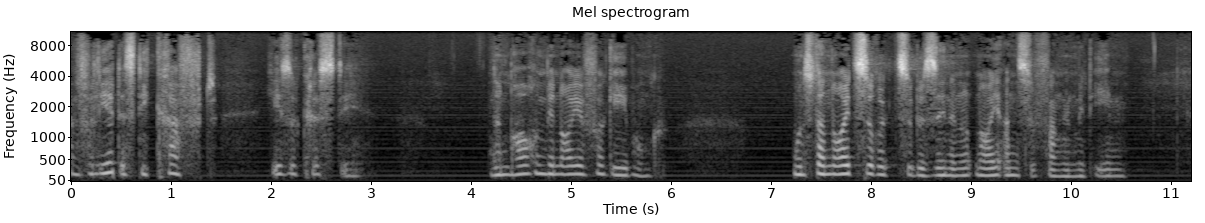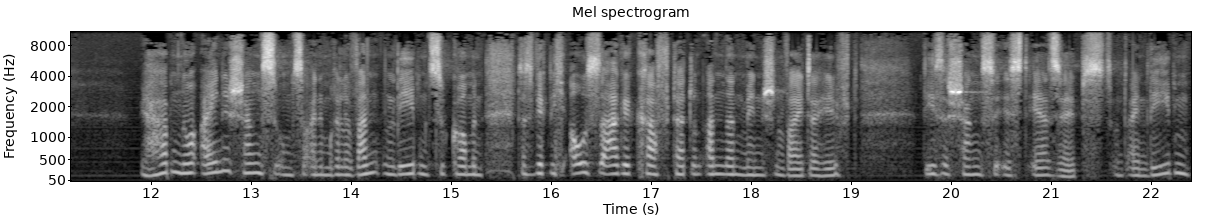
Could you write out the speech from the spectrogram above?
dann verliert es die Kraft Jesu Christi. Und dann brauchen wir neue Vergebung uns dann neu zurückzubesinnen und neu anzufangen mit ihm. Wir haben nur eine Chance, um zu einem relevanten Leben zu kommen, das wirklich Aussagekraft hat und anderen Menschen weiterhilft. Diese Chance ist er selbst und ein Leben,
